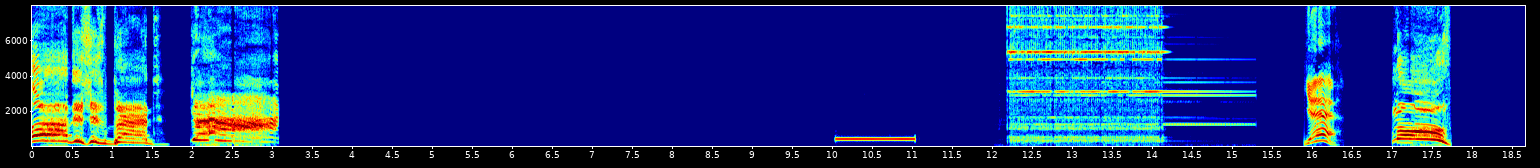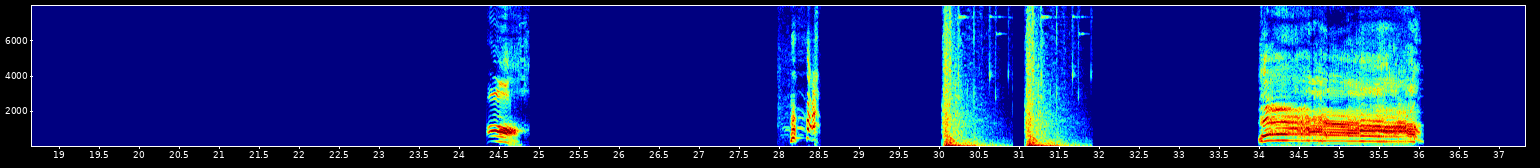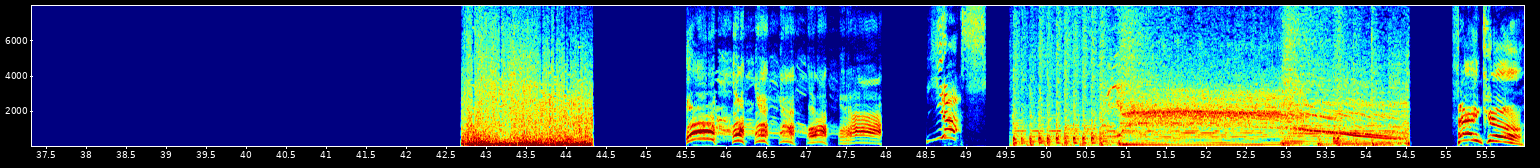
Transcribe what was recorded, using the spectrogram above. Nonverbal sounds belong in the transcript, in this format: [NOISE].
Ah, this is bad! Ah! Yeah! Move! Oh! [LAUGHS] Yes! Thank you!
